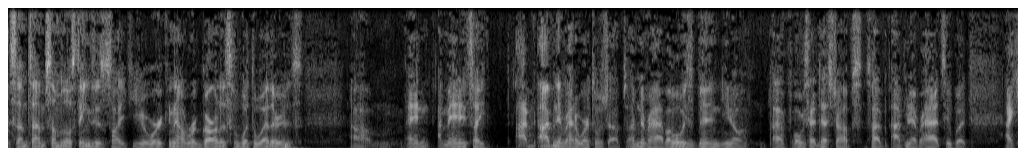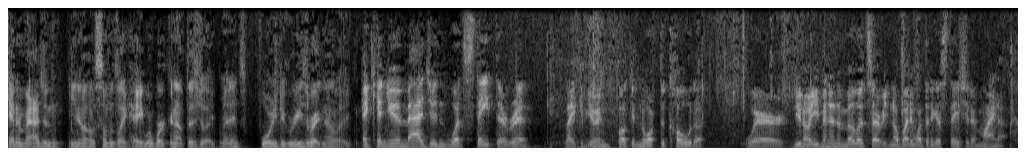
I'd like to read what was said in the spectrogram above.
sometimes some of those things is like you're working out regardless of what the weather is um and i mean it's like i've i've never had to work those jobs i've never have i've always been you know i've always had desk jobs so i've, I've never had to but i can't imagine you know someone's like hey we're working out this you're like man it's 40 degrees right now like And can you imagine what state they're in? Like if you're in fucking North Dakota, where you know even in the military, nobody wanted to get stationed in Minot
